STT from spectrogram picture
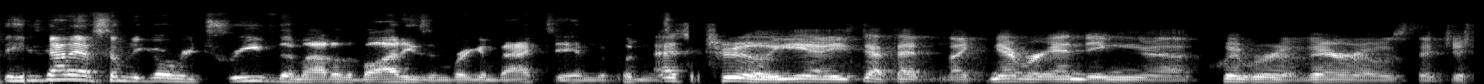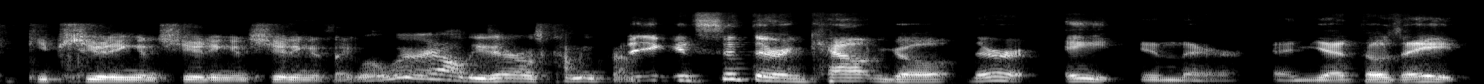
he's got to have somebody go retrieve them out of the bodies and bring them back to him to put in. That's true. Yeah, he's got that like never-ending uh, quiver of arrows that just keep shooting and shooting and shooting. It's like, well, where are all these arrows coming from? you can sit there and count and go, there are eight in there, and yet those eight.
